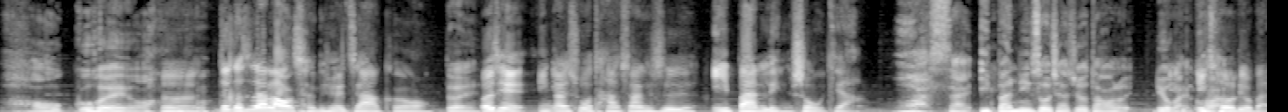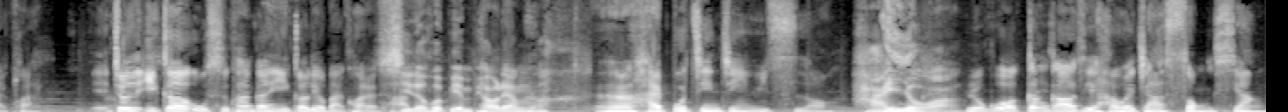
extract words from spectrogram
好贵哦。嗯，这个是在老城区的价格哦。对，而且应该说它算是一般零售价。哇塞，一般零售价就到了六百块，一颗六百块。就是一个五十块跟一个六百块的差，洗了会变漂亮吗？嗯、呃，还不仅仅于此哦，还有啊，如果更高级还会加松香。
